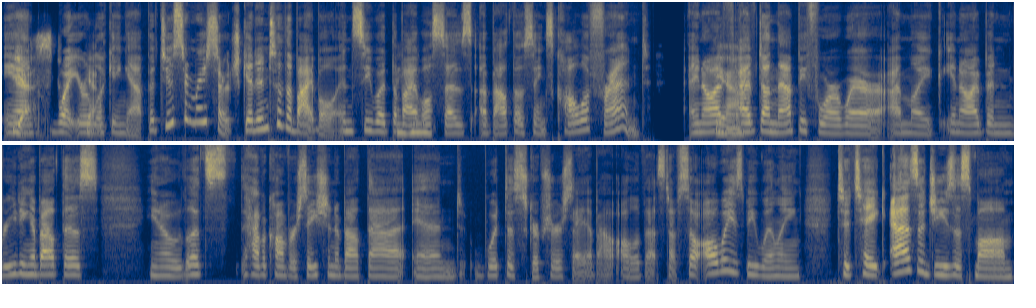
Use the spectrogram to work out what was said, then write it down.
and yes. what you're yeah. looking at. But do some research, get into the Bible and see what the mm-hmm. Bible says about those things. Call a friend. I know I've, yeah. I've done that before where I'm like, you know, I've been reading about this you know, let's have a conversation about that and what does scripture say about all of that stuff. So always be willing to take, as a Jesus mom,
